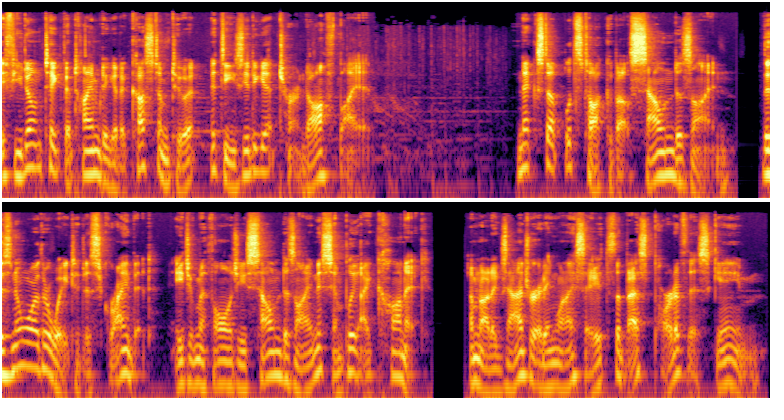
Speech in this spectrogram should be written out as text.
If you don't take the time to get accustomed to it, it's easy to get turned off by it. Next up, let's talk about sound design. There's no other way to describe it. Age of Mythology's sound design is simply iconic. I'm not exaggerating when I say it's the best part of this game.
